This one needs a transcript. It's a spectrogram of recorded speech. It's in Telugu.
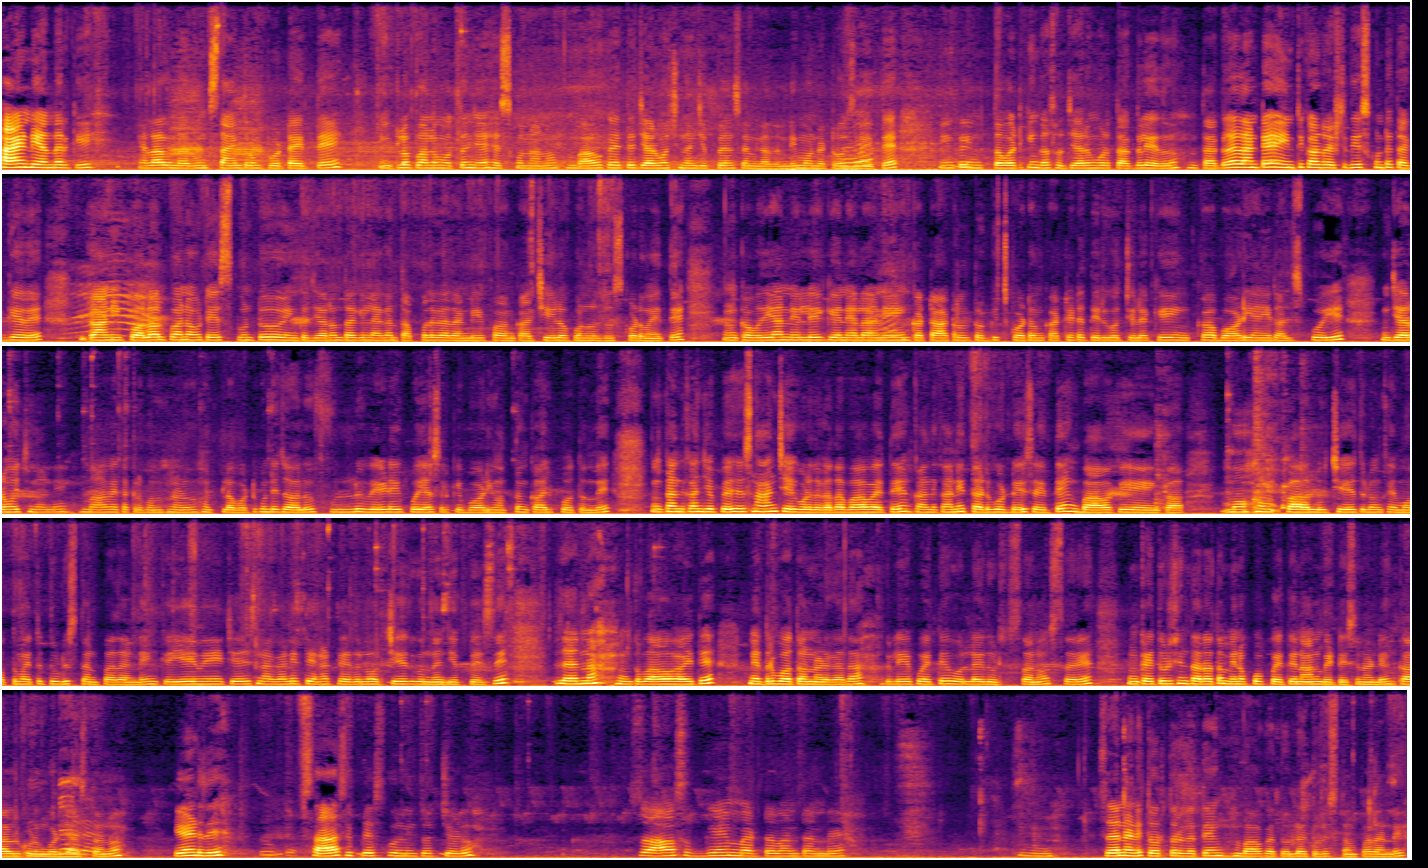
హాయ్ అండి అందరికీ. ఎలా ఉన్నారు? సాయంత్రం పూట అయితే ఇంట్లో పనులు మొత్తం చేసేసుకున్నాను. బావకైతే జ్వరం వచ్చిందని చెప్పేసాను కదండి మొన్నటి రోజునైతే. ఇంకా ఇంతవరకు ఇంకా అసలు జ్వరం కూడా తగ్గలేదు. తగ్గలేదంటే ఇంటికాడ రెస్ట్ తీసుకుంటే తగ్గేదే. కానీ పొలాల పని ఒకటి వేసుకుంటూ ఇంకా జ్వరం తగిలినా కానీ తప్పదు కదండి. ఇంకా చీలో పనులు చూసుకోవడం అయితే. ఇంకా ఉదయాన్నే వెళ్ళి గెనెలని ఇంకా టాటర్లు తగ్గించుకోవడం కట్టేట తిరిగి వచ్చేలకి ఇంకా బాడీ అనేది అలసిపోయి జ్వరం వచ్చిందండి. బాగా అయితే అక్కడ పంటున్నాడు ఇట్లా పట్టుకుంటే చాలు. ఫుల్ వేడైపోయి అసలుకి బాడీ మొత్తం కాలిపోతుంది. ఇంకా అందుకని చెప్పేసి స్నానం చేయకూడదు కదా బావ అయితే. ఇంకా అందుకని తడిగొడ్డేసి అయితే బావకి ఇంకా మొహం కాళ్ళు చేతులు ఇంకా మొత్తం అయితే తుడుస్తాను పదండి. ఇంకా ఏమి చేసినా కానీ తినట్లేదు నోరు చేదుగా ఉందని చెప్పేసి. సరేనా? ఇంకా బావ అయితే నిద్రపోతున్నాడు కదా. ఇంకా లేపు అయితే ఒళ్ళై తుడుస్తాను. సరే. ఇంకా తుడిచిన తర్వాత మినపప్పు అయితే నానబెట్టేసానండి. కావిరి కుడుం కూడా చేస్తాను. ఏంటిది? సాస్ ఇప్పుడే స్కూల్ నుంచి వచ్చాడు. సాస్ గేమ్ పెట్టాలంటండి. సరేనండి త్వర త్వరగా అయితే బాగా తొలే తుడుస్తాం పదండి.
